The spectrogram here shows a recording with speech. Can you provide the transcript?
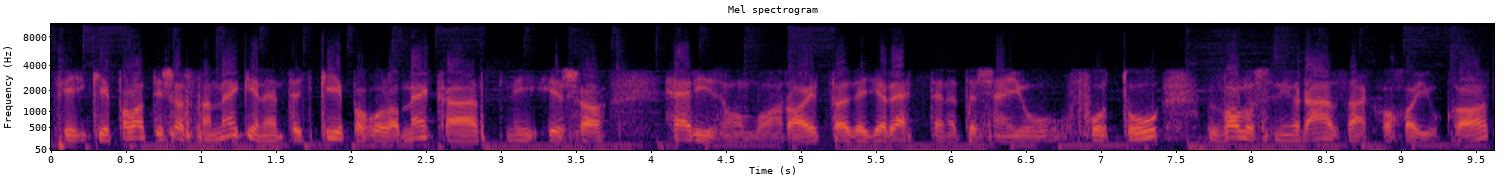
fénykép alatt, és aztán megjelent egy kép, ahol a McCartney és a Harrison van rajta, ez egy rettenetesen jó fotó, valószínű rázzák a hajukat,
